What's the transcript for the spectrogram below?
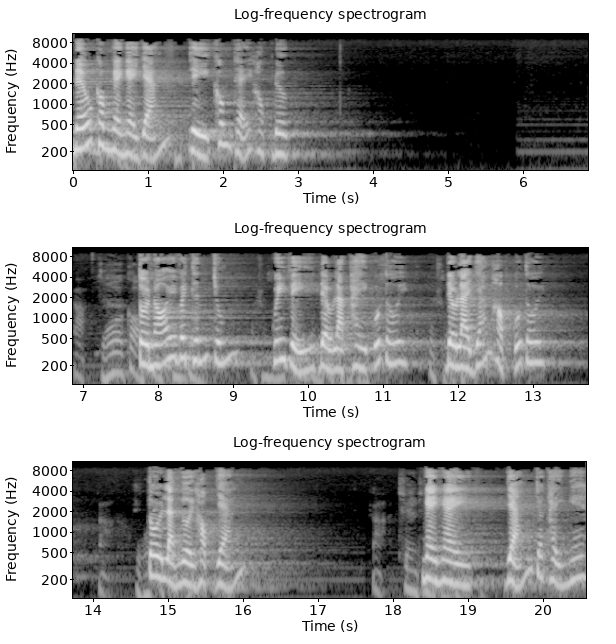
Nếu không ngày ngày giảng, thì không thể học được. Tôi nói với thính chúng, Quý vị đều là thầy của tôi, Đều là giám học của tôi. Tôi là người học giảng. Ngày ngày giảng cho thầy nghe.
